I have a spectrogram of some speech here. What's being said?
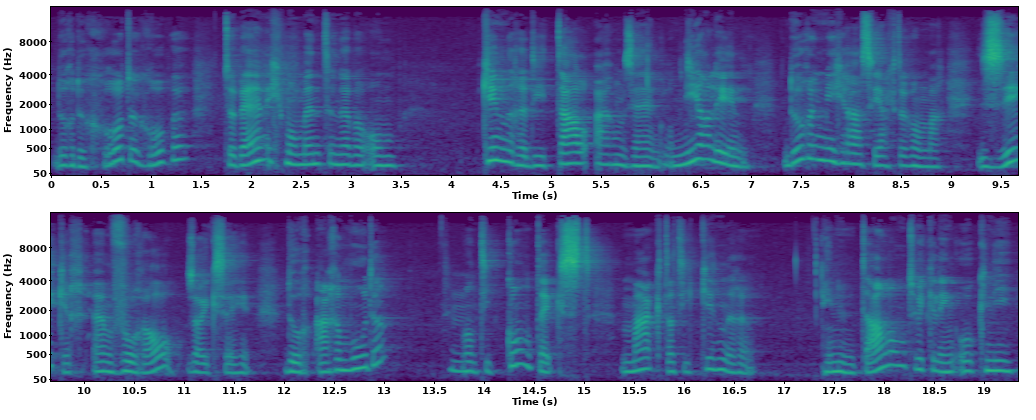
door de grote groepen te weinig momenten hebben om kinderen die taalarm zijn, Klopt. niet alleen door hun migratieachtergrond, maar zeker en vooral, zou ik zeggen, door armoede. Hmm. Want die context maakt dat die kinderen in hun taalontwikkeling ook niet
